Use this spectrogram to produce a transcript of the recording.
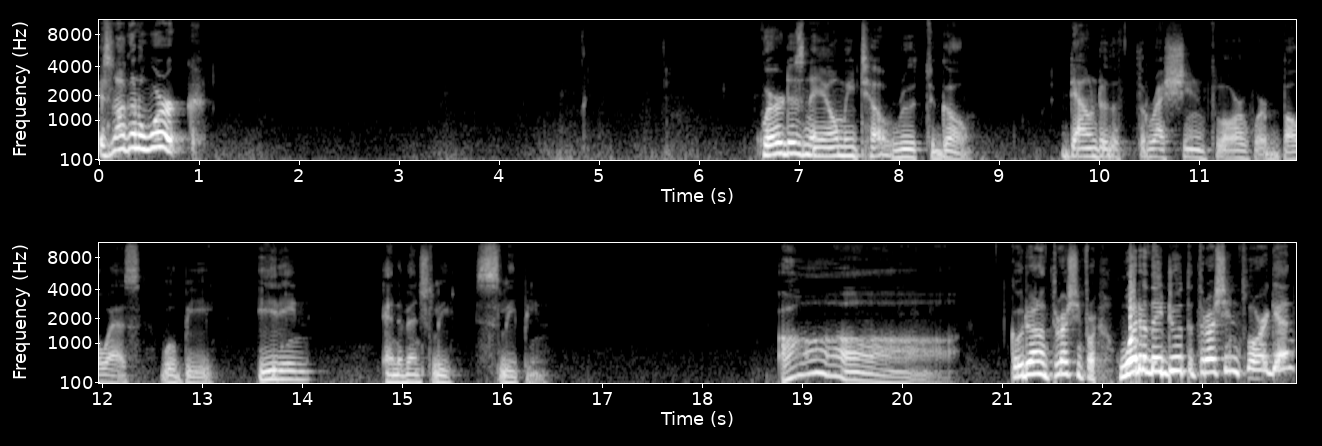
it's not going to work. Where does Naomi tell Ruth to go? Down to the threshing floor where Boaz will be eating and eventually sleeping. Ah, go down the threshing floor. What do they do at the threshing floor again?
